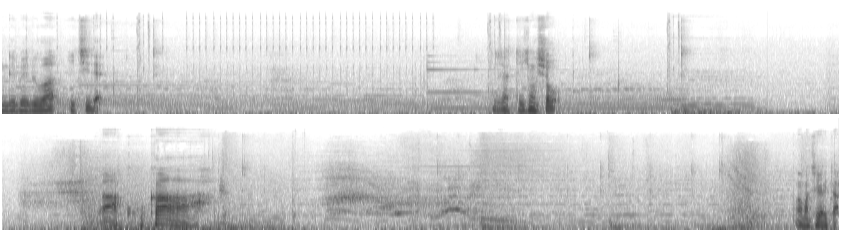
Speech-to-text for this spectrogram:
レベルは1で。じゃあやっていきましょう。あ、ここかあ、間違えた。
